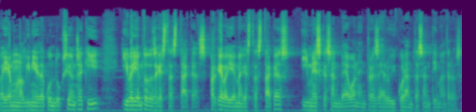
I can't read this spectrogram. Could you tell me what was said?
Veiem una línia de conduccions aquí i veiem totes aquestes taques. Per què veiem aquestes taques i més que se'n veuen entre 0 i 40 centímetres?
